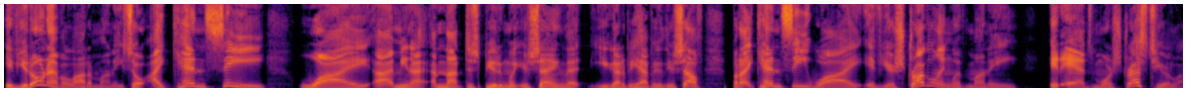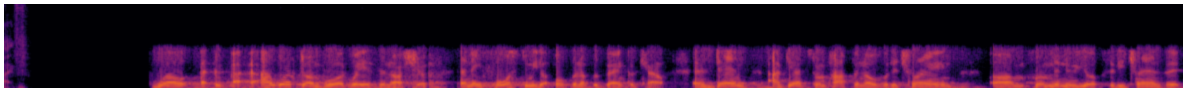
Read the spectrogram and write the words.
if you don't have a lot of money. So I can see why I mean I, I'm not disputing what you're saying that you got to be happy with yourself, but I can see why if you're struggling with money, it adds more stress to your life. Well, I, worked on Broadway as an usher, and they forced me to open up a bank account. And then, I guess, from hopping over the train um, from the New York City Transit,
